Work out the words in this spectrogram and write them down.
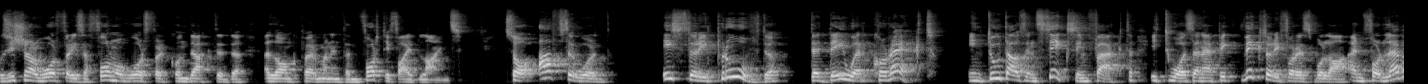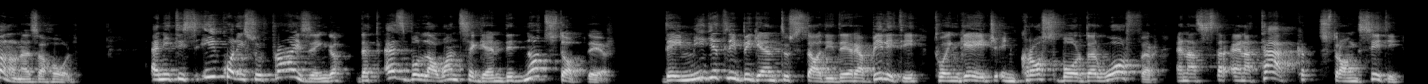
Positional warfare is a form of warfare conducted along permanent and fortified lines. So afterward, history proved that they were correct. In 2006, in fact, it was an epic victory for Hezbollah and for Lebanon as a whole. And it is equally surprising that Hezbollah once again did not stop there they immediately began to study their ability to engage in cross-border warfare and, and attack strong city.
